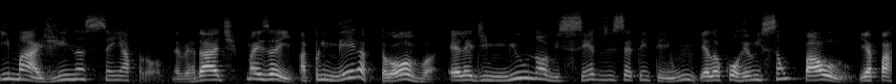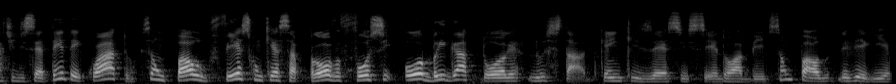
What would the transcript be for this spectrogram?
imagina sem a prova, não é verdade? Mas aí, a primeira prova, ela é de 1971 e ela ocorreu em São Paulo. E a partir de 74, São Paulo fez com que essa prova fosse obrigatória no estado. Quem quisesse ser do OAB de São Paulo deveria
